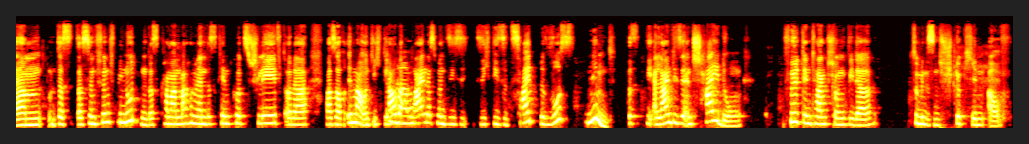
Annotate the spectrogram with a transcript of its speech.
ähm, und das, das sind fünf Minuten. Das kann man machen, wenn das Kind kurz schläft oder was auch immer. Und ich glaube genau. allein, dass man sich, sich diese Zeit bewusst nimmt, dass die, allein diese Entscheidung füllt den Tank schon wieder zumindest ein Stückchen auf.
